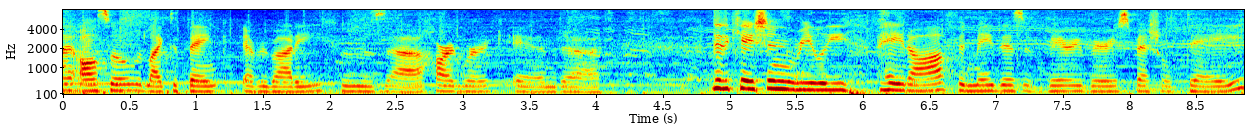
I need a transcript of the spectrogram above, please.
I also would like to thank everybody whose uh, hard work and uh, dedication really paid off and made this a very, very special day.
